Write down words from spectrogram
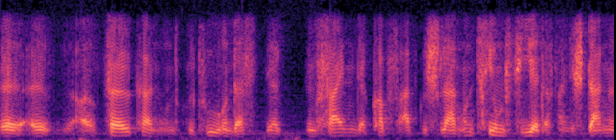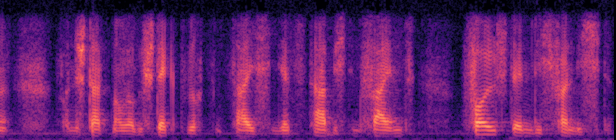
äh, äh, Völkern und Kulturen, dass der, den Feinden der Kopf abgeschlagen und triumphiert auf eine Stange, auf eine Stadtmauer gesteckt wird zum Zeichen, jetzt habe ich den Feind vollständig vernichtet.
